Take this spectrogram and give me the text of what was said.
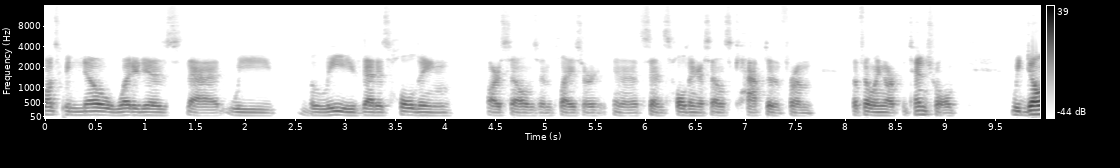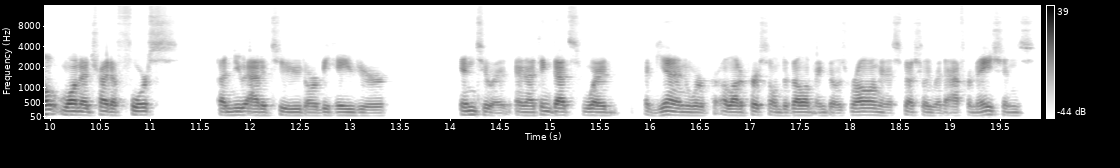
once we know what it is that we believe that is holding ourselves in place or in a sense holding ourselves captive from fulfilling our potential we don't want to try to force a new attitude or behavior into it. And i think that's what again where a lot of personal development goes wrong and especially with affirmations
